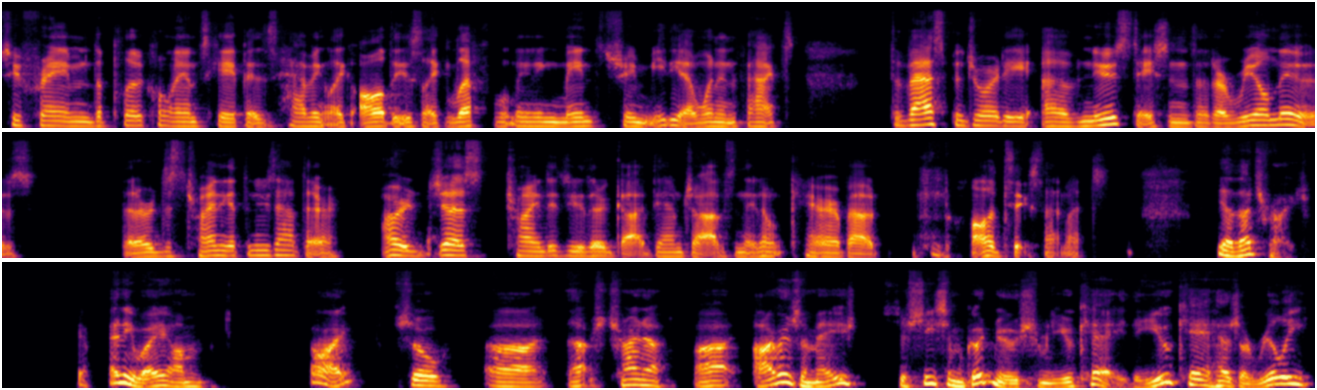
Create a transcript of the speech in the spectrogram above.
to frame the political landscape as having like all these like left leaning mainstream media when in fact the vast majority of news stations that are real news that are just trying to get the news out there are just trying to do their goddamn jobs and they don't care about politics that much. Yeah, that's right. Yeah. Anyway, um, all right. So uh, that was China. Uh, I was amazed to see some good news from the UK. The UK has a really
